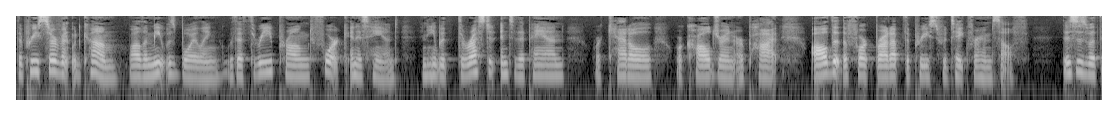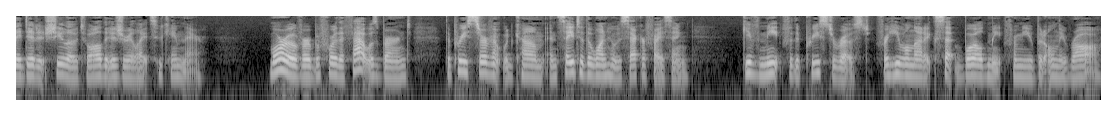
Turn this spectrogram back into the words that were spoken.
the priest's servant would come, while the meat was boiling, with a three pronged fork in his hand, and he would thrust it into the pan, or kettle, or cauldron, or pot, all that the fork brought up the priest would take for himself. This is what they did at Shiloh to all the Israelites who came there. Moreover, before the fat was burned, the priest's servant would come and say to the one who was sacrificing, Give meat for the priest to roast, for he will not accept boiled meat from you, but only raw.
